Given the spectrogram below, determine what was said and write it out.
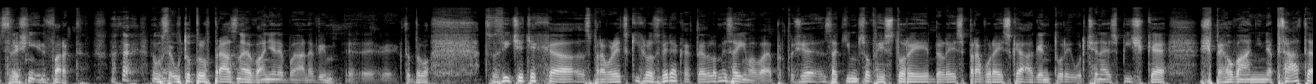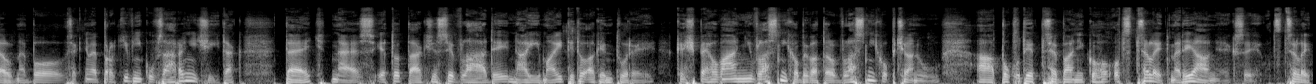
srdeční infarkt. nebo se utopil v prázdné vaně, nebo já nevím, jak to bylo. Co se týče těch spravodajských eh, rozvědek, tak to je velmi zajímavé, protože zatímco v historii byly spravodajské agentury určené spíš ke špehování nepřátel nebo řekněme protivníků v zahraničí, zahraničí, tak teď, dnes je to tak, že si vlády najímají tyto agentury ke špehování vlastních obyvatel, vlastních občanů. A pokud je třeba někoho odstřelit mediálně, jak si odstřelit,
